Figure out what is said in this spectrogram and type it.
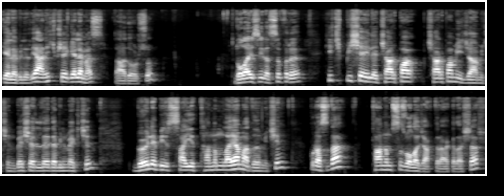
Gelebilir. Yani hiçbir şey gelemez daha doğrusu. Dolayısıyla sıfırı hiçbir şeyle çarpa, çarpamayacağım için 5 elde edebilmek için böyle bir sayı tanımlayamadığım için burası da tanımsız olacaktır arkadaşlar.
